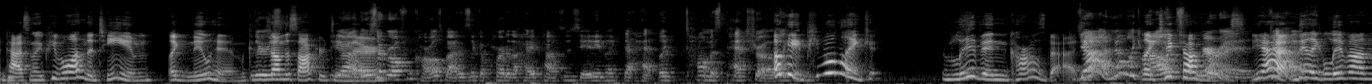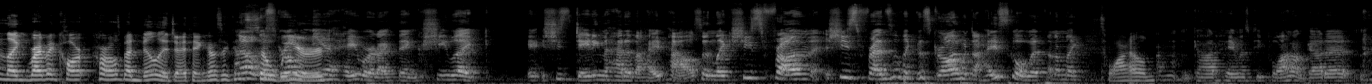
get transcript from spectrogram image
in passing. Like people on the team like knew him because he was on the soccer team Yeah, there's a girl from Carlsbad who's like a part of the hype house who's dating like the head, like Thomas Petrou. Okay, Like, people like live in Carlsbad. yeah, no, like Like Alex TikTokers, Warren. yeah, they like live on like right by Car- Carlsbad Village. I think I was like, that's no, so girl, weird. Mia Hayward, I think she like it, she's dating the head of the hype house, and like she's from she's friends with like this girl I went to high school with, and I'm like, It's wild. um, God, famous people, I don't get it.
